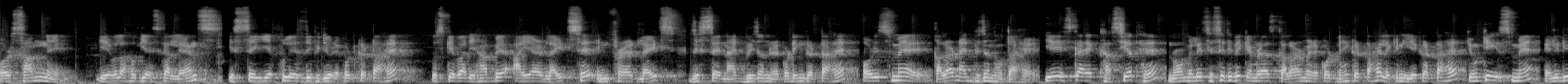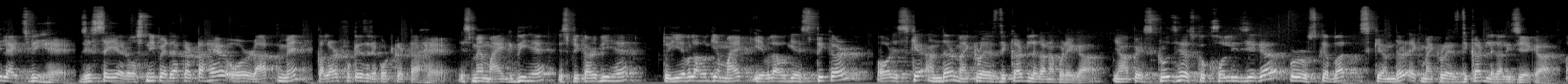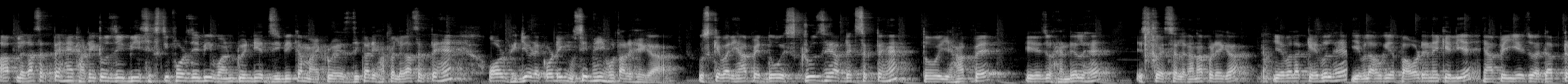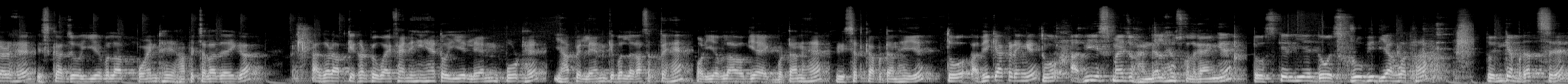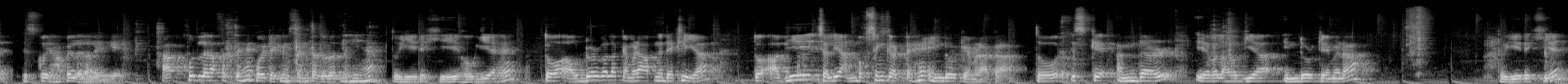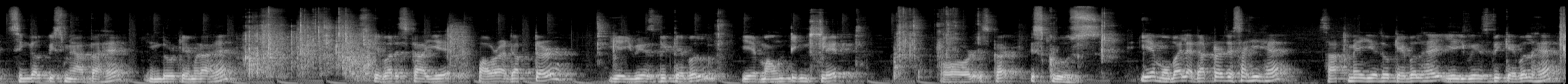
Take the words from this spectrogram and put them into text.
और सामने ये वाला हो गया इसका लेंस। इससे ये फुल एच वीडियो रिकॉर्ड करता है। उसके बाद यहाँ पे आई आर लाइट्स है इंफ्रारेड लाइट्स जिससे नाइट विजन रिकॉर्डिंग करता है। और इसमें कलर नाइट विजन होता है। ये इसका एक खासियत है। नॉर्मली सीसीटीवी कैमरा कलर में रिकॉर्ड नहीं करता है, लेकिन ये करता है क्योंकि इसमें एलईडी लाइट्स भी है, जिससे ये रोशनी पैदा करता है और रात में कलर फुटेज रिकॉर्ड करता है। इसमें माइक भी है स्पीकर भी है। तो ये वाला हो गया माइक ये वाला हो गया स्पीकर और इसके अंदर माइक्रो एस कार्ड लगाना पड़ेगा। यहाँ पे स्क्रूज है, उसको खोल लीजिएगा और उसके बाद इसके अंदर एक माइक्रो एस कार्ड लगा लीजिएगा। आप लगा सकते हैं thirty to G B sixty four G B one twenty G B का माइक्रो एस कार्ड यहाँ पे लगा सकते हैं और वीडियो रिकॉर्डिंग उसी में ही होता रहेगा। उसके बाद यहाँ पे दो स्क्रूज है, आप देख सकते हैं। तो यहाँ पे ये जो हैंडल है, इसको ऐसे लगाना पड़ेगा। ये वाला केबल है, ये वाला हो गया पावर देने के लिए। यहाँ पे ये जो अडेप्टर है, इसका जो ये वाला पॉइंट है, यहाँ पे चला जाएगा। अगर आपके घर पे वाईफाई नहीं है तो ये लैन पोर्ट है। यहाँ पे लैन केबल लगा सकते हैं और ये वाला हो गया एक बटन है। रिसेट का बटन है ये। तो अभी क्या करेंगे? तो अभी इसमें जो हैंडल है, उसको लगाएँगे। तो उसके लिए दो स्क्रू भी दिया हुआ था। तो इनके मदद से इसको यहाँ पे लगा लेंगे। आप खुद लगा सकते हैं, कोई टेक्नीशियन का ज़रूरत नहीं है। तो ये देखिए हो गया है। तो आउटडोर वाला कैमरा आपने देख लिया। तो अभी चलिए अनबॉक्सिंग करते हैं इंडोर कैमरा का। तो इसके अंदर ये वाला हो गया इंडोर कैमरा तो ये देखिए सिंगल पीस में आता है इंडोर कैमरा है। उसके बाद इसका ये पावर अडाप्टर ये यूएसबी केबल ये माउंटिंग प्लेट और इसका स्क्रूज ये मोबाइल अडाप्टर जैसा ही है। साथ में ये जो केबल है, ये यूएसबी केबल है।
